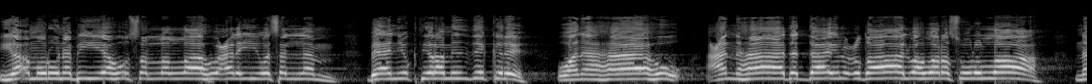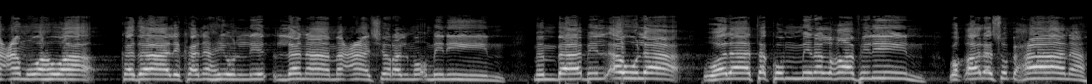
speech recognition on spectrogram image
يأمر نبيه صلى الله عليه وسلم بأن يكثر من ذكره ونهاه عن هذا الداء العضال وهو رسول الله. نعم وهو كذلك نهي لنا معاشر المؤمنين من باب الأولى ولا تكن من الغافلين. وقال سبحانه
